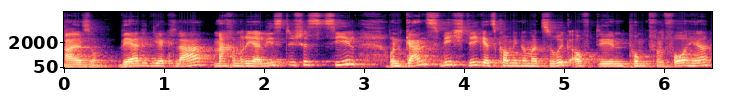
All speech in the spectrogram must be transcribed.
Also, werde dir klar, mach ein realistisches Ziel und ganz wichtig, jetzt komme ich nochmal zurück auf den Punkt von vorher,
